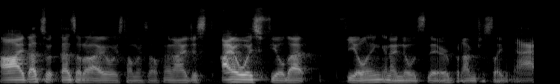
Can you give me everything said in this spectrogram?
I, that's what that's what I always tell myself, and I just I always feel that feeling, and I know it's there, but I'm just like, nah,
